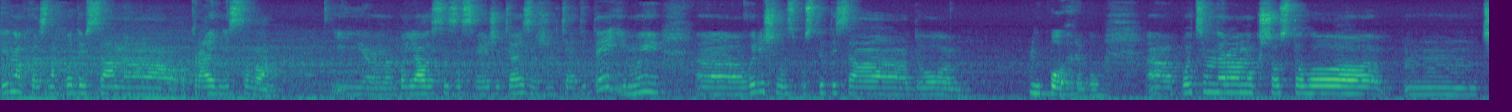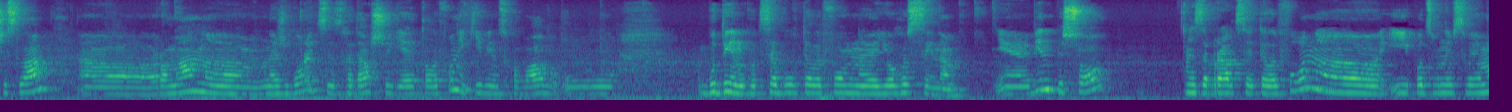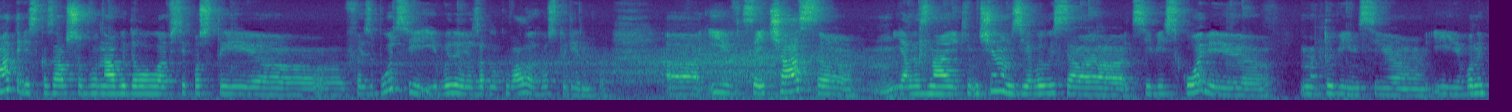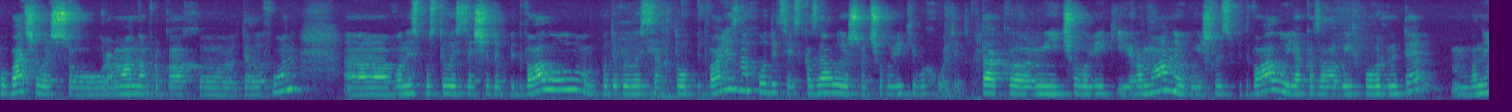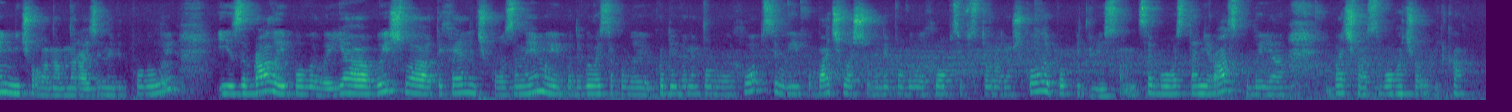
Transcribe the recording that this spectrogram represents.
будинок знаходився на окраїні села. І е, боялися за своє життя і за життя дітей. І ми е, вирішили спуститися до погребу. Е, Потім на ранок 6 числа е, Роман е, наш згадав, що є телефон, який він сховав у будинку. Це був телефон його сина. Е, Він пішов. Забрав цей телефон е, і подзвонив своїй матері, сказав, щоб вона видалила всі пости е, в Фейсбуці і заблокувала його сторінку. Е, І в цей час я не знаю, яким чином з'явилися ці військові тувінці, е, і вони побачили, що у Романа в руках е, телефон. Е, Вони спустилися ще до підвалу, подивилися, хто в підвалі знаходиться, і сказали, що чоловіки виходять. Так, мій чоловік і Роман вийшли з підвалу. Я казала, ви їх повернете. Вони нічого нам наразі не відповіли і забрали і повели. Я вийшла тихенечко за ними і подивилася, коли куди вони повели хлопців, і побачила, що вони повели хлопців в сторону школи по лісом. Це був останній раз, коли я бачила свого чоловіка.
